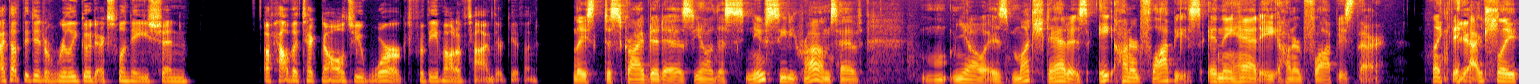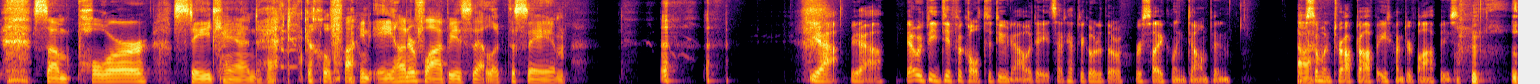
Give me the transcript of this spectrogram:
I thought they did a really good explanation of how the technology worked for the amount of time they're given. They described it as, you know, this new CD-ROMs have, you know, as much data as 800 floppies, and they had 800 floppies there. Like they yeah. actually, some poor stagehand had to go find 800 floppies that looked the same. yeah, yeah, that would be difficult to do nowadays. I'd have to go to the recycling dump and uh, someone dropped off 800 floppies.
